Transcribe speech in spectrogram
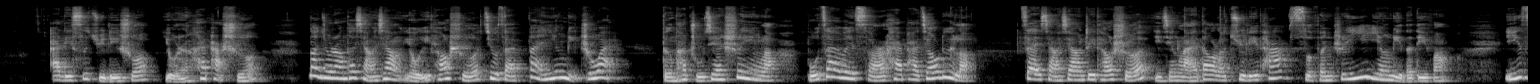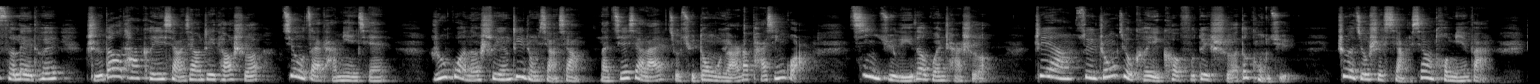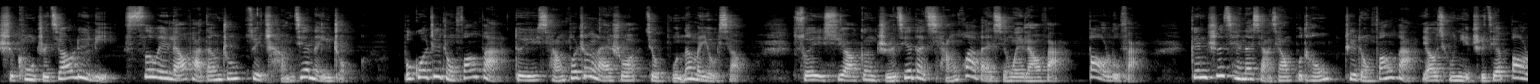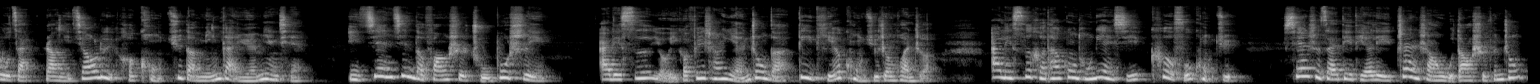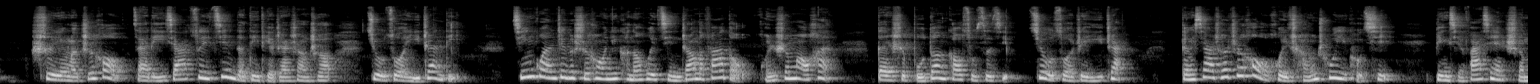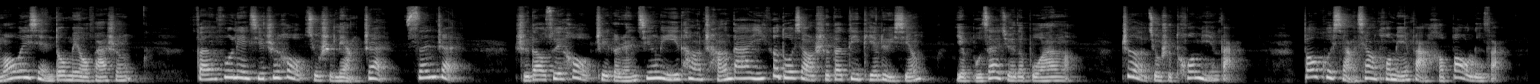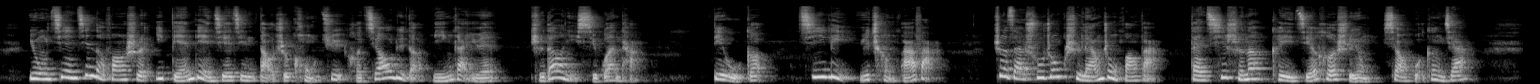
爱丽丝举例说，有人害怕蛇。那就让他想象有一条蛇就在半英里之外。等他逐渐适应了，不再为此而害怕焦虑了，再想象这条蛇已经来到了距离它四分之一英里的地方，以此类推，直到他可以想象这条蛇就在他面前。如果能适应这种想象，那接下来就去动物园的爬行馆，近距离的观察蛇，这样最终就可以克服对蛇的恐惧。这就是想象脱敏法，是控制焦虑里思维疗法当中最常见的一种。不过，这种方法对于强迫症来说就不那么有效，所以需要更直接的强化版行为疗法——暴露法。跟之前的想象不同，这种方法要求你直接暴露在让你焦虑和恐惧的敏感源面前，以渐进的方式逐步适应。爱丽丝有一个非常严重的地铁恐惧症患者，爱丽丝和他共同练习克服恐惧。先是在地铁里站上五到十分钟，适应了之后，在离家最近的地铁站上车，就坐一站地。尽管这个时候你可能会紧张的发抖，浑身冒汗，但是不断告诉自己就坐这一站。等下车之后会长出一口气，并且发现什么危险都没有发生。反复练习之后，就是两站、三站，直到最后，这个人经历一趟长达一个多小时的地铁旅行，也不再觉得不安了。这就是脱敏法，包括想象脱敏法和暴露法，用渐进的方式，一点点接近导致恐惧和焦虑的敏感源，直到你习惯它。第五个，激励与惩罚法，这在书中是两种方法，但其实呢可以结合使用，效果更佳。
